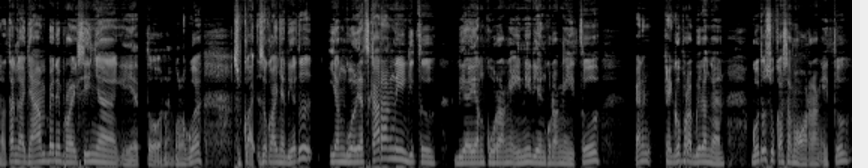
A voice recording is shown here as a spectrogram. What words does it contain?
Ternyata nggak nyampe nih proyeksinya gitu. Nah kalau gue suka sukanya dia tuh yang gue lihat sekarang nih gitu. Dia yang kurangnya ini, dia yang kurangnya itu. Kan kayak gue pernah bilang kan, gue tuh suka sama orang itu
